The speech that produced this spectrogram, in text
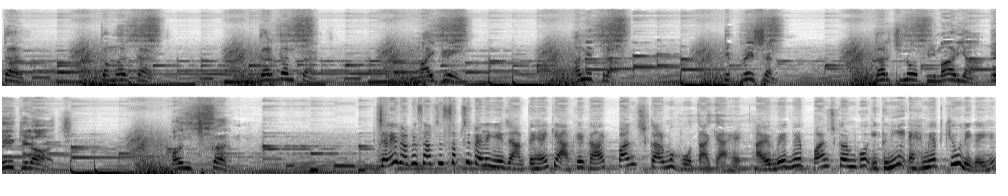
दर्द, कमर दर्द गर्दन दर्द माइग्रेन अनिद्रा डिप्रेशन दर्जनों बीमारियाँ एक इलाज पंचकर्म। चलिए डॉक्टर साहब से सबसे पहले ये जानते हैं कि आखिरकार पंचकर्म होता क्या है। आयुर्वेद में पंचकर्म को इतनी अहमियत क्यों दी गई है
